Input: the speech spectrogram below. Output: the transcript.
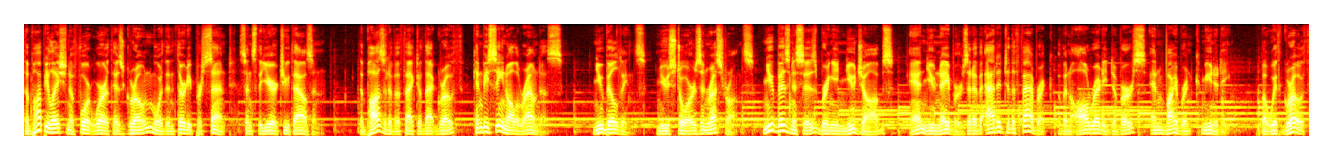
The population of Fort Worth has grown more than 30% since the year 2000. The positive effect of that growth can be seen all around us. New buildings, new stores and restaurants, new businesses bringing new jobs, and new neighbors that have added to the fabric of an already diverse and vibrant community. But with growth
